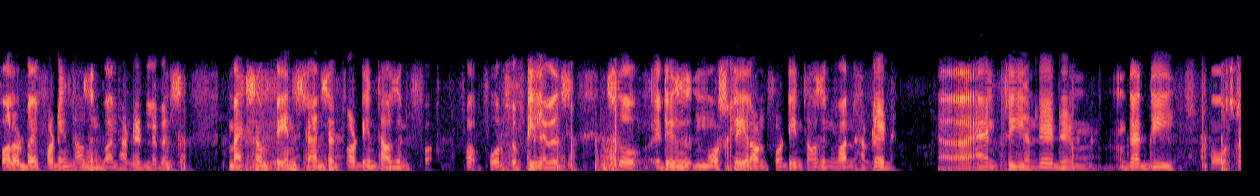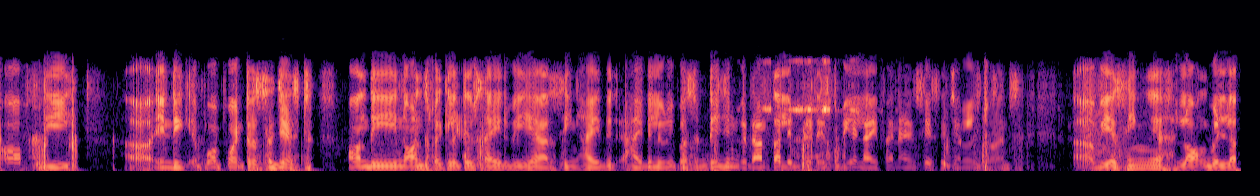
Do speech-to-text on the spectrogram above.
followed by 14,100 levels. Maximum pain stands at 14,450 levels. So it is mostly around 14,100 uh, and 300 um, that the most of the Uh, pointers suggest. On the non-speculative side, we are seeing high high delivery percentage in Vedanta Limited, SBI Life, and ICICI General Insurance. Uh, we are seeing a long build-up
